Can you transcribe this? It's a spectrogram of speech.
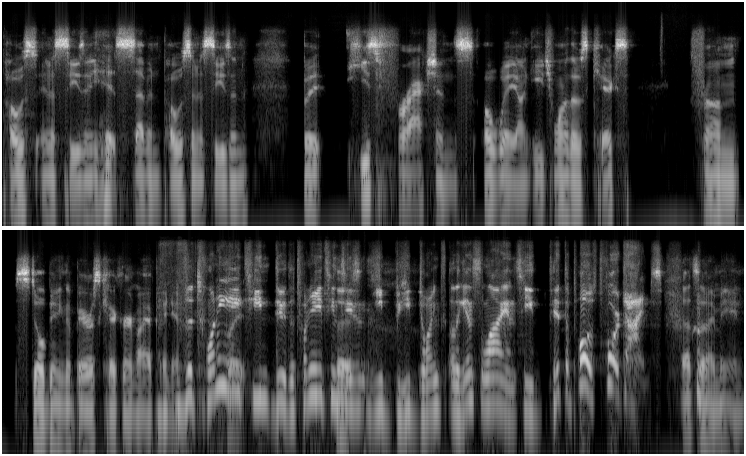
posts in a season. He hit seven posts in a season, but he's fractions away on each one of those kicks from still being the Bears kicker, in my opinion. The 2018 dude, the 2018 The- season, he he doinked against the Lions. He hit the post four times. That's what I mean.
